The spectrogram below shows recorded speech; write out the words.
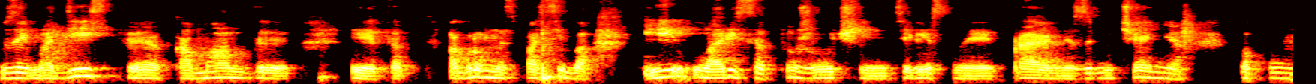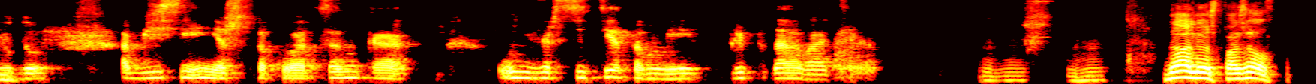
взаимодействия, команды. И это огромное спасибо. И Лариса тоже очень интересные, правильные замечания по поводу объяснения, что такое оценка университетом и преподавателем. Да, Леш, пожалуйста.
